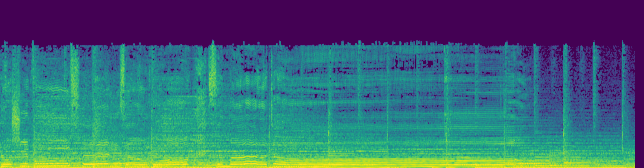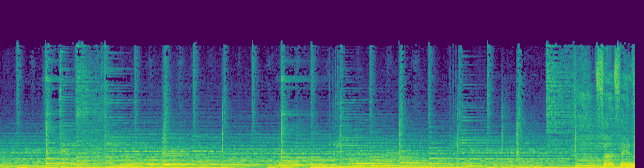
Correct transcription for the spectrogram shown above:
若是不曾走过怎么飞了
